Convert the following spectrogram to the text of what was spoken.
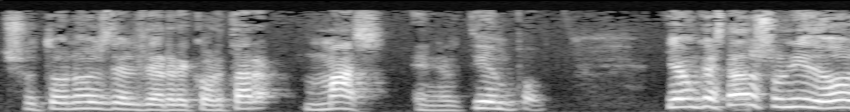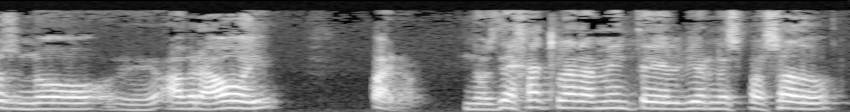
su tono es del de recortar más en el tiempo. Y aunque Estados Unidos no eh, abra hoy, bueno, nos deja claramente el viernes pasado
